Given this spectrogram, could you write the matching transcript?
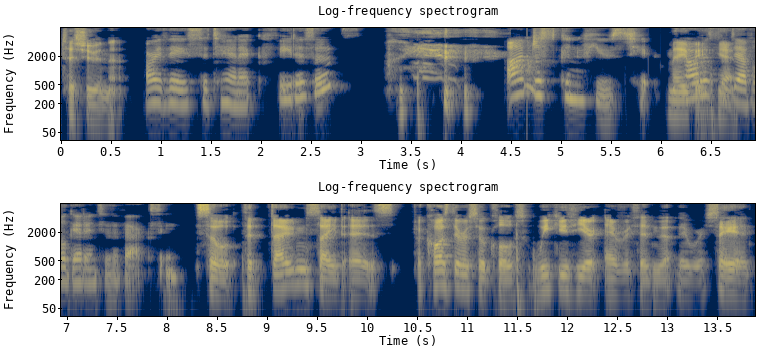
tissue in it. Are they satanic fetuses? I'm just confused here. Maybe, How does yeah. the devil get into the vaccine? So the downside is because they were so close, we could hear everything that they were saying.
